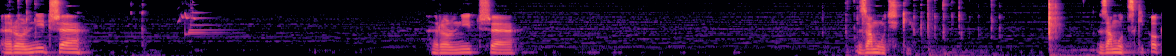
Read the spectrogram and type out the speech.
rolnicze rolnicze zamućki. Zamucki. Ok,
